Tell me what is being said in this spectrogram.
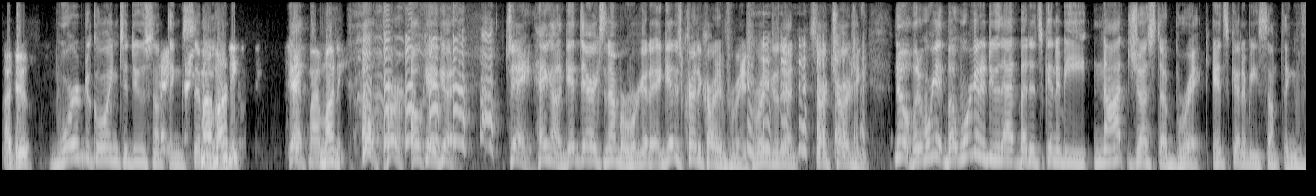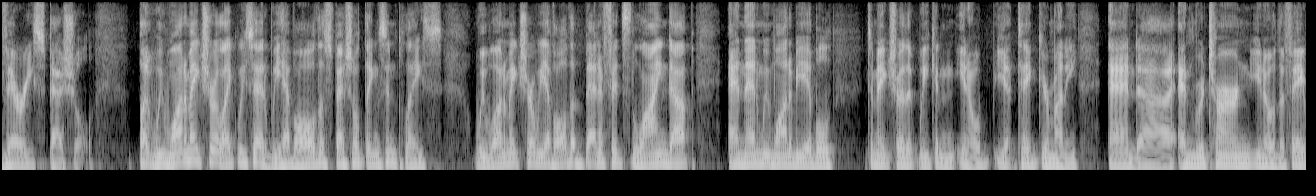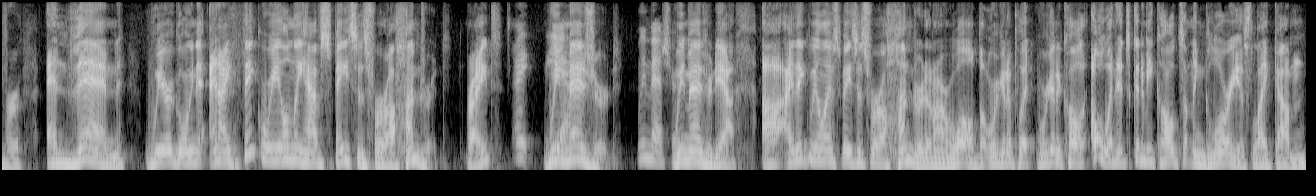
I do. We're going to do something Take similar. my money. Take my money. Oh, perfect. Okay, good. Jay, hang on. Get Derek's number. We're gonna get his credit card information. We're gonna start charging. it. No, but we're but we're gonna do that. But it's gonna be not just a brick. It's gonna be something very special. But we want to make sure, like we said, we have all the special things in place. We want to make sure we have all the benefits lined up, and then we want to be able to make sure that we can, you know, yeah, take your money and uh, and return, you know, the favor. And then we're going to, and I think we only have spaces for a hundred, right? I- we yeah. measured. We measured. We measured, yeah. Uh, I think we only have spaces for a hundred on our wall, but we're gonna put we're gonna call it. Oh, and it's gonna be called something glorious, like um,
